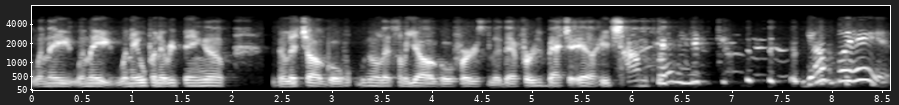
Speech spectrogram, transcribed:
when they when they when they open everything up, we're gonna let y'all go. We're gonna let some of y'all go first. Let that first batch of L hit you. I'm telling you. Y'all go ahead.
